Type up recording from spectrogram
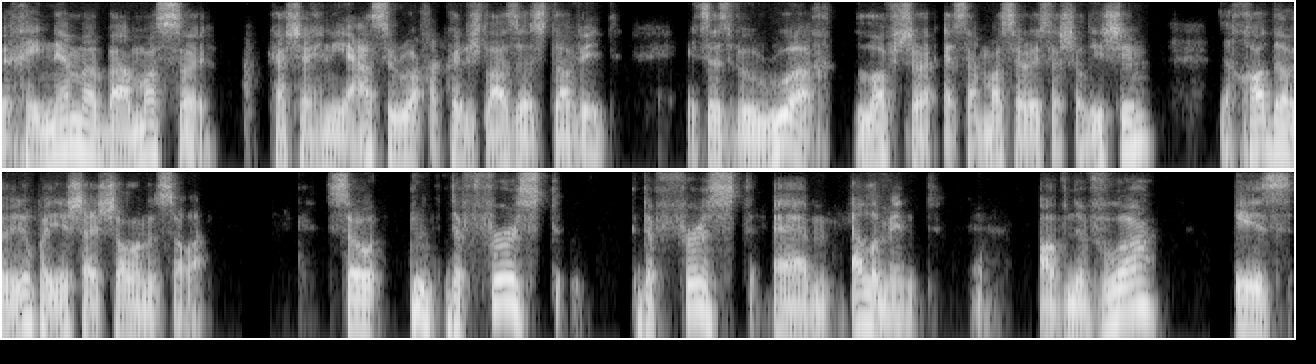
V'cheinema ba'amosoi, kasher hini'asu ruach HaKodesh lazo es David. It says, v'ruach lovsha es ha'mosor es ha'shalishim, l'chodo v'yupa yishai shalom and so on. So the first, the first um, element of nevuah is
